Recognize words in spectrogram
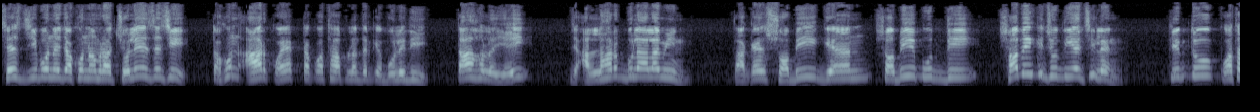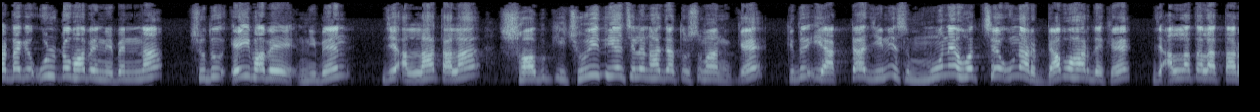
শেষ জীবনে যখন আমরা চলে এসেছি, তখন আর কয়েকটা কথা আপনাদেরকে বলে দিই। তা হলো এই যে আল্লাহ রব্বুল আলমিন তাকে সবই জ্ঞান, সবই বুদ্ধি, সবই কিছু দিয়েছিলেন। কিন্তু কথাটাকে উল্টোভাবে নেবেন না, শুধু এইভাবে নিবেন যে আল্লাহ তালা সব কিছুই দিয়েছিলেন হাজরত উসমানকে। কিন্তু এই একটা জিনিস মনে হচ্ছে উনার ব্যবহার দেখে যে আল্লাহ তালা তার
